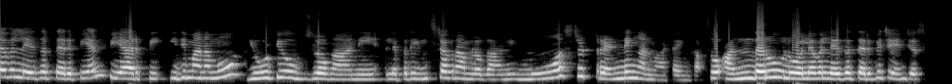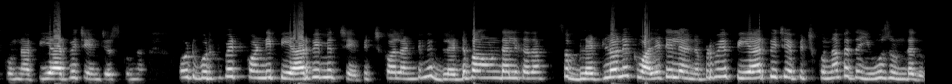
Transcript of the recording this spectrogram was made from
level laser therapy and PRP ఇది మనము యూట్యూబ్స్లో గానీ లేకపోతే ఇన్స్టాగ్రామ్లో గానీ మోస్ట్ ట్రెండింగ్ అన్నమాట ఇంకా. సో అందరూ low level laser therapy change చేసుకున్నారు పిఆర్పి చేంజ్ చేసుకున్నారు ఒకటి గుర్తుపెట్టుకోండి పిఆర్పి మీరు చేపించుకోవాలంటే మీ బ్లడ్ బాగుండాలి కదా. సో బ్లడ్లోనే క్వాలిటీ లేనప్పుడు మీరు పిఆర్పి చేపించుకున్నా పెద్ద యూజ్ ఉండదు.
